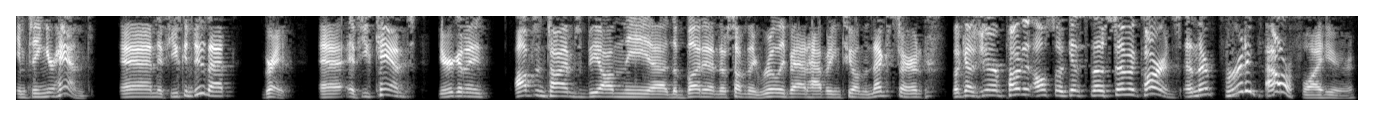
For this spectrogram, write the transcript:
emptying your hand. And if you can do that, great. Uh, if you can't, you're gonna oftentimes be on the uh, the butt end of something really bad happening to you on the next turn because your opponent also gets those seven cards and they're pretty powerful. I hear.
